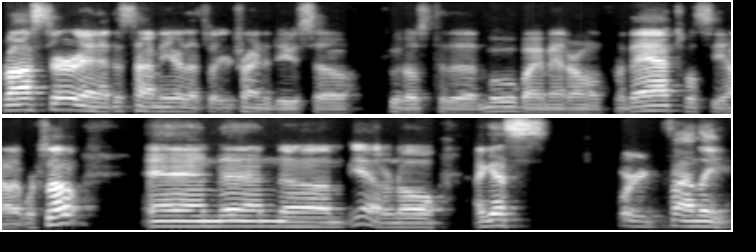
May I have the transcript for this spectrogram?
roster, and at this time of year, that's what you're trying to do. So kudos to the move by Matt Arnold for that. We'll see how it works out. And then, um, yeah, I don't know. I guess we're finally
